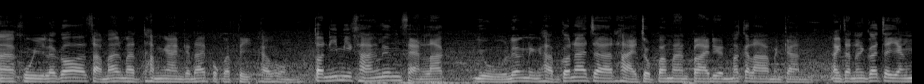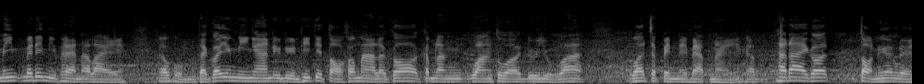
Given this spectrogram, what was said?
มาคุยแล้วก็สามารถมาทำงานกันได้ปกติครับผม ตอนนี้มีค้างเรื่องแสนรัก อยู่เรื่องหนึ่งครับ ก็น่าจะถ่ายจบประมาณปลายเดือนมกราเหมือนกัน หลังจากนั้นก็จะยังไม่ไม่ได้มีแพลนอะไรครับผมแต่ก็ยังมีงานอื่นๆที่ติดต่อเข้ามา แล้วก็กำลังวางตัวดูอยู่ว่าว่าจะเป็นในแบบไหนครับ ถ้าได้ก็ต่อเนื่องเลย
